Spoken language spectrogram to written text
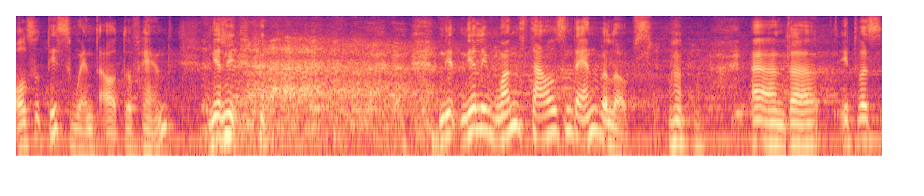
also this went out of hand. Nearly, nearly 1,000 envelopes. and uh, it was,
